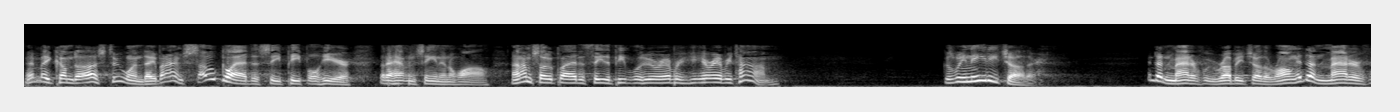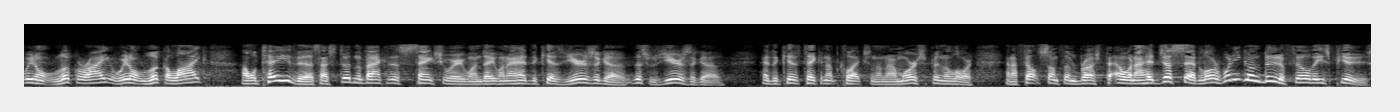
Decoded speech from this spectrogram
It may come to us too one day, but I'm so glad to see people here that I haven't seen in a while. And I'm so glad to see the people who are ever here every time. Because we need each other. It doesn't matter if we rub each other wrong. It doesn't matter if we don't look right or we don't look alike. I will tell you this. I stood in the back of this sanctuary one day when I had the kids years ago. This was years ago. Had the kids taking up collection and I'm worshiping the Lord. And I felt something brush past. Oh, and I had just said, Lord, what are you going to do to fill these pews?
